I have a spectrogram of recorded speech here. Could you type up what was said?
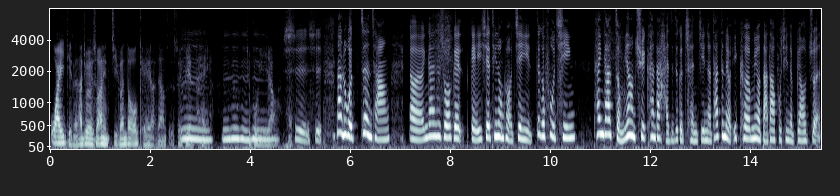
歪一点的，他就会说啊，你几分都 OK 了，这样子随便。配嗯，嗯哼哼就不一样是是，那如果正常，呃，应该是说给给一些听众朋友建议，这个父亲他应该怎么样去看待孩子这个成绩呢？他真的有一科没有达到父亲的标准，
